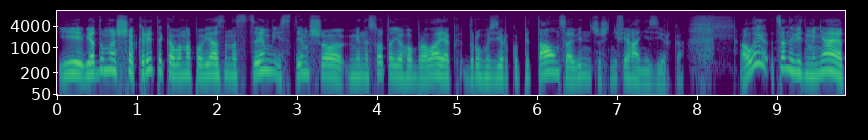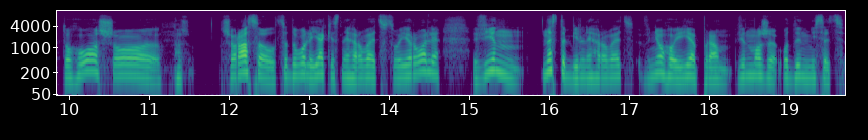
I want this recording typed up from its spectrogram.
І я думаю, що критика вона пов'язана з цим і з тим, що Міннесота його брала як другу зірку під Таунса, а він ж ніфіга не зірка. Але це не відміняє того, що що Рассел це доволі якісний гравець в своїй ролі. Він нестабільний гравець, в нього є прям, він може один місяць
